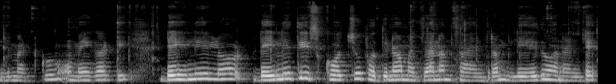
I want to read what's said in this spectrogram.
ఇది మటుకు ఒమేగా టీ. డైలీలో డైలీ తీసుకోవచ్చు పొద్దున మధ్యాహ్నం సాయంత్రం. లేదు అని అంటే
